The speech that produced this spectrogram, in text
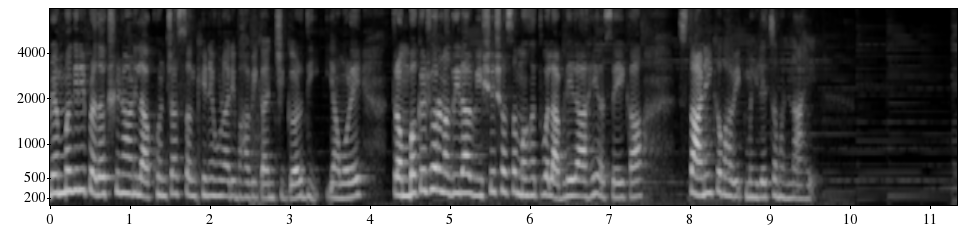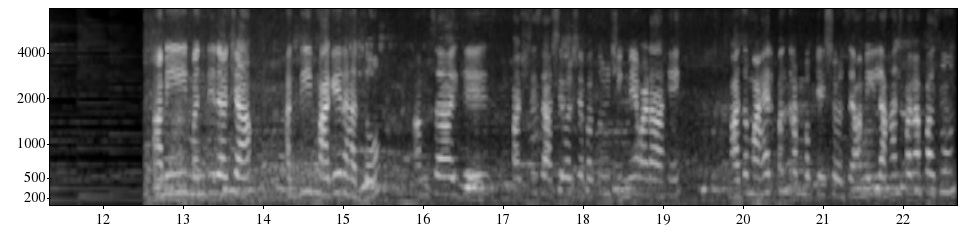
ब्रह्मगिरी प्रदक्षिणा आणि लाखोंच्या संख्येने होणारी भाविकांची गर्दी यामुळे त्र्यंबकेश्वर नगरीला विशेष असं महत्त्व लाभलेलं आहे असं एका स्थानिक भाविक महिलेचं म्हणणं आहे. आम्ही मंदिराच्या अगदी मागे राहतो. आमचा इथे पाचशे सहाशे वर्षापासून शिंगणेवाडा आहे. माझं माहेर पण त्र्यंबकेश्वरचं आहे. आम्ही लहानपणापासून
